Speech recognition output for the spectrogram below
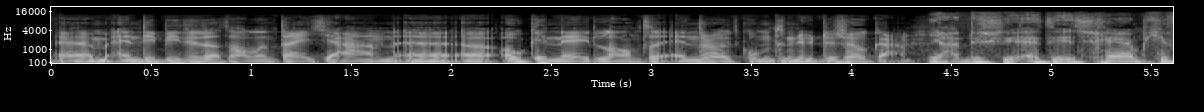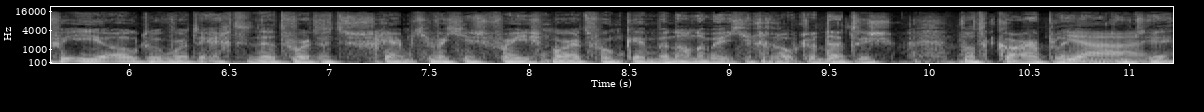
Ehm, en die bieden dat al een tijdje aan. Eh, eh, ook in Nederland. Android komt er nu dus ook aan. Ja, dus het, het schermpje van je auto wordt echt. Dat wordt het schermpje wat je van je smartphone kent. Maar dan een beetje groter. Dat is wat CarPlay ja, doet.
